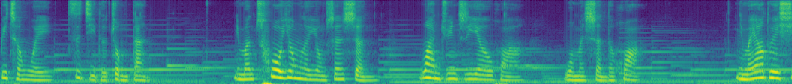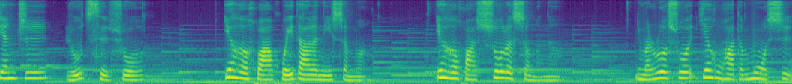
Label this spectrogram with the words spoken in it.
必成为自己的重担。你们错用了永生神、万军之耶和华我们神的话。你们要对先知如此说：耶和华回答了你什么？耶和华说了什么呢？你们若说耶和华的末世，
